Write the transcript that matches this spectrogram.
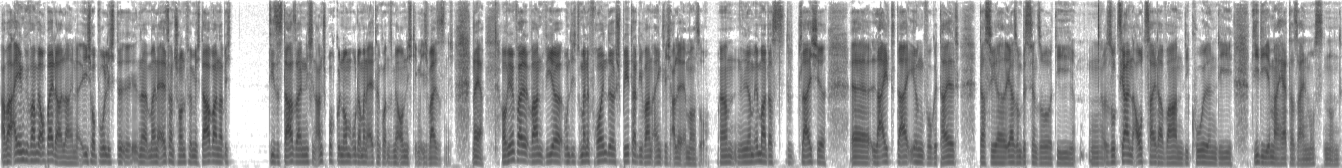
Aber irgendwie waren wir auch beide alleine. Ich, obwohl ich äh, ne, meine Eltern schon für mich da waren, habe ich dieses Dasein nicht in Anspruch genommen oder meine Eltern konnten es mir auch nicht geben. Ich weiß es nicht. Naja, auf jeden Fall waren wir und ich, meine Freunde später, die waren eigentlich alle immer so. Ja, wir haben immer das gleiche äh, Leid da irgendwo geteilt, dass wir ja so ein bisschen so die mh, sozialen Outsider waren, die coolen, die, die, die immer härter sein mussten. Und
